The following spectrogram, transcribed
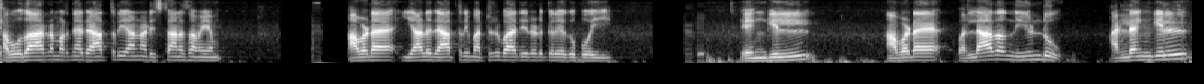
അപ്പോൾ ഉദാഹരണം പറഞ്ഞാൽ രാത്രിയാണ് അടിസ്ഥാന സമയം. അവിടെ ഇയാൾ രാത്രി മറ്റൊരു ഭാര്യയുടെ അടുക്കലേക്ക് പോയി. എങ്കിൽ അവിടെ വല്ലാതെ നീണ്ടു. അല്ലെങ്കിൽ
